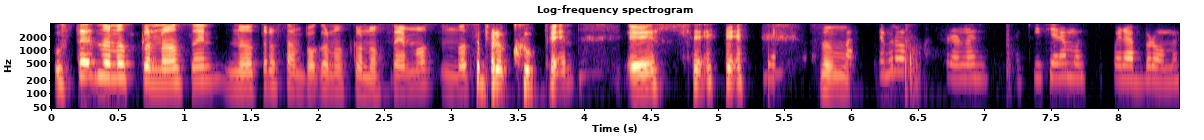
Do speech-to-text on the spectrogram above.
ustedes no nos conocen, nosotros tampoco nos conocemos, no se preocupen. Es, Pero no, quisiéramos que fuera broma.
